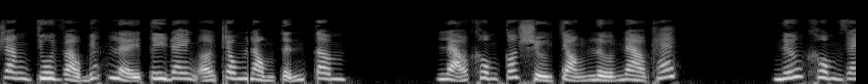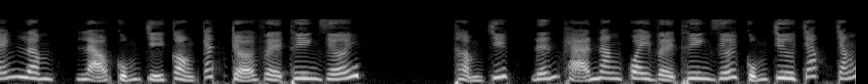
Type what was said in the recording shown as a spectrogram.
răng chui vào biết lệ ti đang ở trong lòng tĩnh tâm. Lão không có sự chọn lựa nào khác. Nếu không gián lâm, lão cũng chỉ còn cách trở về thiên giới. Thậm chí, đến khả năng quay về thiên giới cũng chưa chắc chắn.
